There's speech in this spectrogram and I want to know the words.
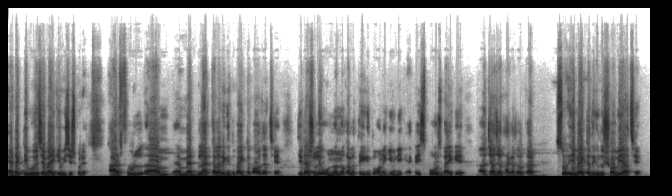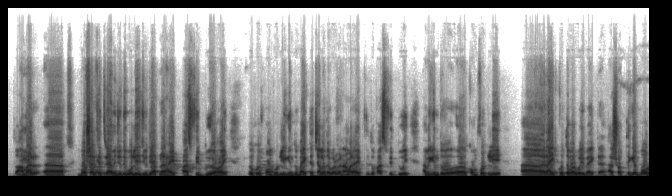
অ্যাট্রাকটিভ হয়েছে বাইকে বিশেষ করে। আর ফুল ম্যাট ব্ল্যাক কালারে কিন্তু বাইকটা পাওয়া যাচ্ছে, যেটা আসলে অন্যান্য কালার থেকে কিন্তু অনেক ইউনিক একটা স্পোর্টস বাইকে যা যা থাকা দরকার সো এই বাইকটাতে কিন্তু সবই আছে। তো আমার বসার ক্ষেত্রে আমি যদি বলি, যদি আপনার হাইট পাঁচ ফিট দুইও হয়, তো খুব কমফোর্টলি কিন্তু বাইকটা চালাতে পারবেন। আমার হাইট কিন্তু পাঁচ ফিট দুই। আমি কিন্তু কমফোর্টলি রাইড করতে পারব এই বাইকটা আর সব থেকে বড়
